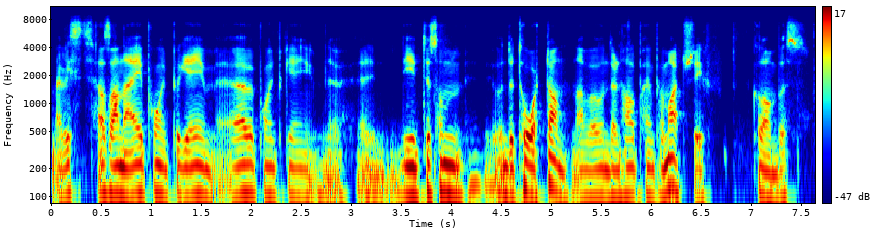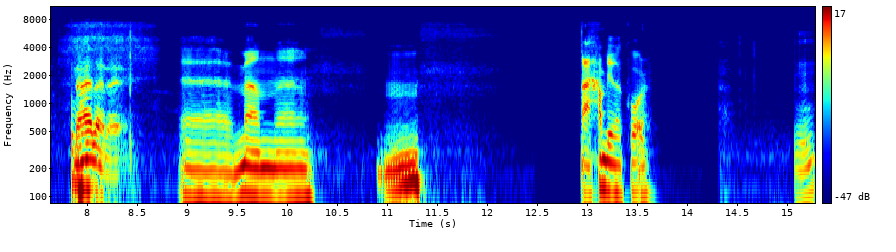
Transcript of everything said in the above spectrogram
Men visst, alltså han är i point per game, över point per game nu. Det är inte som under tårtan när han var under en halv poäng per match i Columbus. Nej, nej, nej. Eh, men... Eh, mm, nej, han blir nog kvar. Mm.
